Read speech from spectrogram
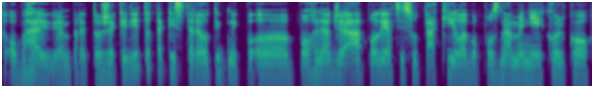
ich obhajujem, pretože keď je to taký stereotypný po, uh, pohľad, že a Poliaci sú takí, lebo poznáme niekoľko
